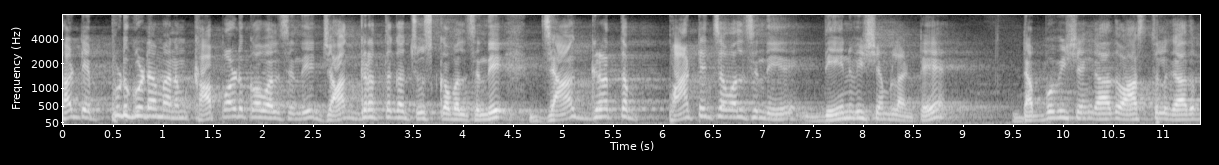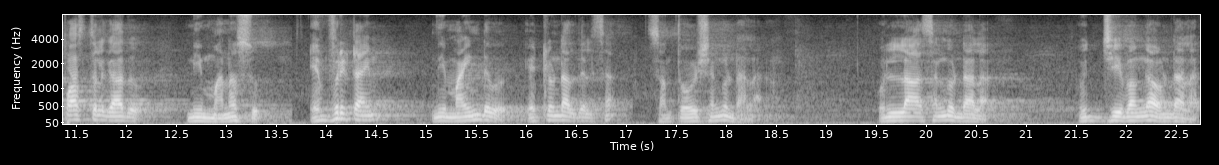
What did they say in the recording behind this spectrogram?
కాబట్టి ఎప్పుడు కూడా మనం కాపాడుకోవాల్సింది జాగ్రత్తగా చూసుకోవాల్సింది జాగ్రత్త పాటించవలసింది దేని విషయంలో అంటే డబ్బు విషయం కాదు ఆస్తులు కాదు పాస్తులు కాదు నీ మనసు ఎవ్రీ టైం నీ మైండ్ ఎట్లుండాలి తెలుసా? సంతోషంగా ఉండాల. ఉల్లాసంగా ఉండాల. ఉజ్జీవంగా ఉండాల.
